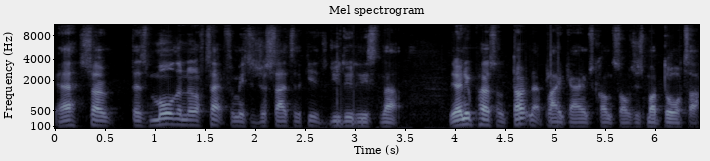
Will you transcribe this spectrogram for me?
Yeah. So there's more than enough tech for me to just say to the kids, you do this and that. The only person I don't let play games consoles is my daughter,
